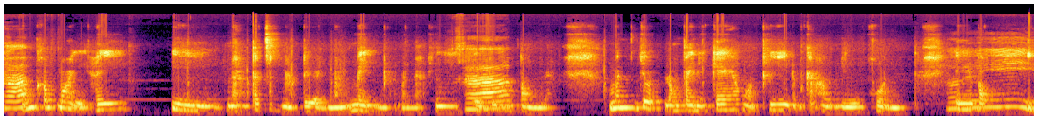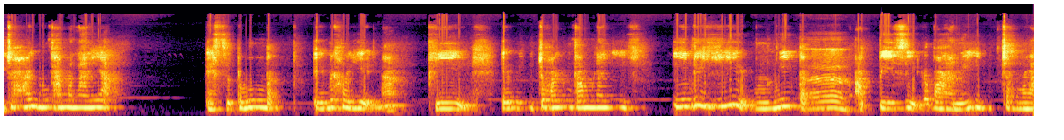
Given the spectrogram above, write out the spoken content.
ครับแล้วเขาปล่อยให้อีนักประจำเดือนน้ำเมนของมันนะพี่ครับตรงๆเนี่ยมันหยดลงไปในแก้วอะพี่แล้วมันก็เอานิ้วคนเฮ้เอยบอกอีจอยมึงทำอะไรอะเอสตุ้งแบบ เอไม่เคยเห็นนะพี่ เออีจอยมึงทำอะไร อีอีนี่มึงนี่แบบเอออัดปีสี่กระบาลนี้อีจังไร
